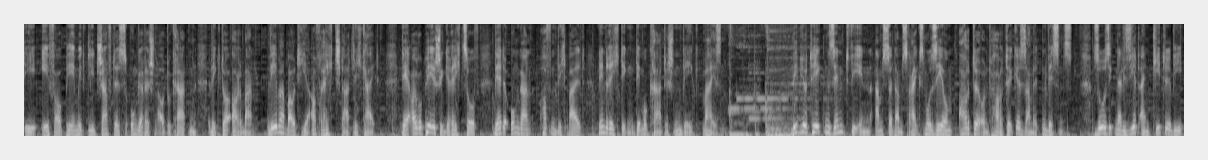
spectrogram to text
die EVP-Mitgliedschaft des ungarischen Autokraten Viktor Orban. Weber baut hier auf Rechtsstaatlichkeit. Der Europäische Gerichtshof werde Ungarn hoffentlich bald den richtigen demokratischen Weg weisen. Bibliotheken sind, wie in Amsterdams Rijksmuseum, Orte und Horte gesammelten Wissens. So signalisiert ein Titel wie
